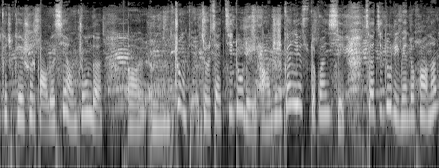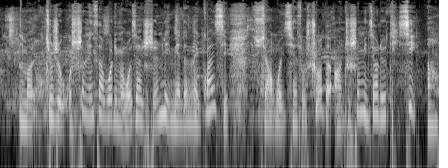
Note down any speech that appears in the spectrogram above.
可以可以说是保罗信仰中的，呃嗯，重点就是在基督里啊，就是跟耶稣的关系，在基督里面的话呢，那么就是圣灵在我里面，我在神里面的那个关系，就像我以前所说的啊，这生命交流体系啊。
